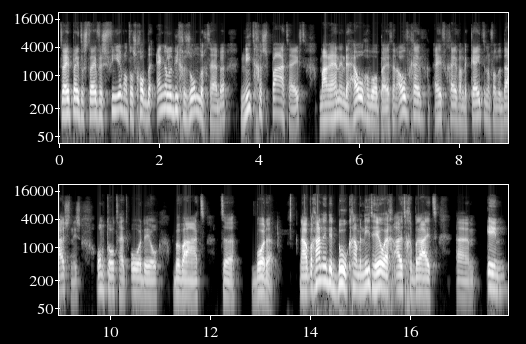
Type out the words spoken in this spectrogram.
2 Petrus 2 vers 4, want als God de engelen die gezondigd hebben niet gespaard heeft, maar hen in de hel geworpen heeft en overgegeven heeft gegeven aan de ketenen van de duisternis, om tot het oordeel bewaard te worden. Nou, we gaan in dit boek gaan we niet heel erg uitgebreid um, in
